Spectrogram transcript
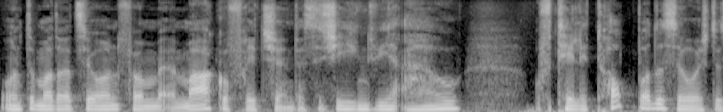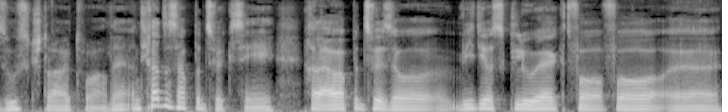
unter Moderation von Marco Fritschen. Das ist irgendwie auch auf Teletop oder so ist das ausgestrahlt worden. Und ich habe das ab und zu gesehen. Ich habe auch ab und zu so Videos geschaut von, von äh,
